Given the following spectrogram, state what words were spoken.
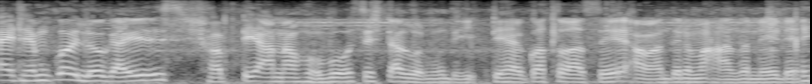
আইটেম কইলো গাইস সবটি আনা হব চেষ্টা করব। দেখি টিহা কত আছে আমাদের মাহাজন এটাই।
